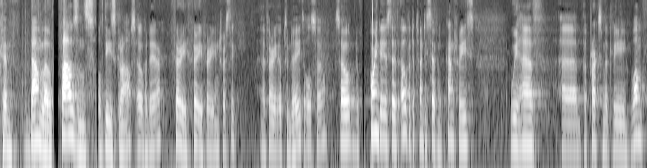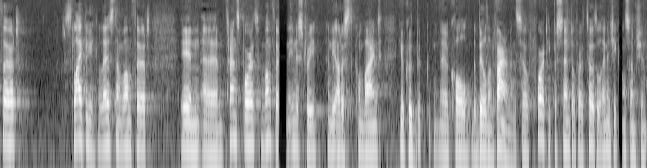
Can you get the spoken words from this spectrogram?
can download thousands of these graphs over there. Very, very, very interesting. Uh, very up to date also. So the point is that over the 27 countries, we have uh, approximately one third, slightly less than one third in um, transport, one third in industry, and the others combined you could uh, call the built environment. So 40% of our total energy consumption,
